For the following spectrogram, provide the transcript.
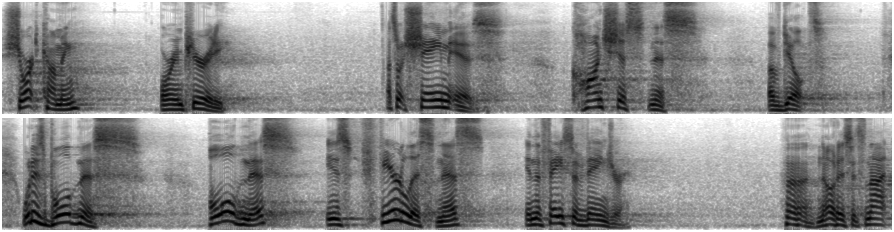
shortcoming, or impurity. That's what shame is consciousness of guilt. What is boldness? Boldness is fearlessness in the face of danger. Notice it's not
